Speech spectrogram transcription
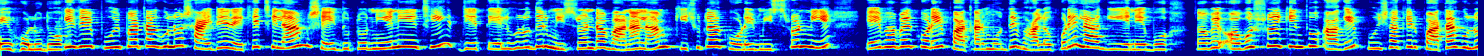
এই হলুদও। কি যে পুঁই পাতাগুলো সাইডে রেখেছিলাম, সেই দুটো নিয়ে নিয়েছি। যে তেল হলুদের মিশ্রণটা বানালাম, কিছুটা করে মিশ্রণ নিয়ে এইভাবে করে পাতার মধ্যে ভালো করে লাগিয়ে নেব। তবে অবশ্যই কিন্তু আগে পুঁইশাকের পাতাগুলো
